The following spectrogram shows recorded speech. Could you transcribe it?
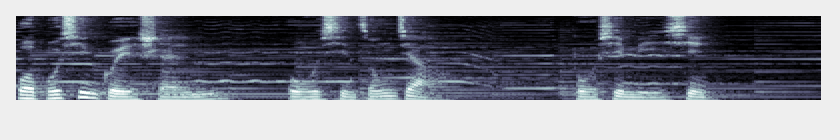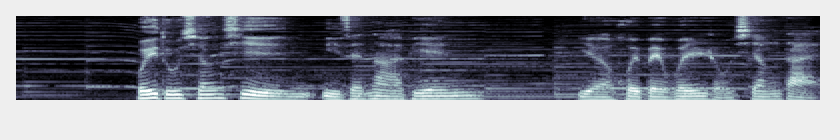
我不信鬼神，不信宗教，不信迷信，唯独相信你在那边也会被温柔相待，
